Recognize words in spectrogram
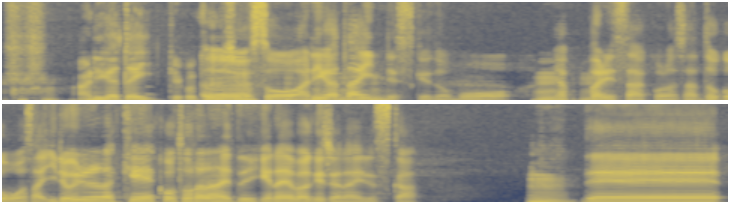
ありがたいってことでしょ。うん、そう、ありがたいんですけども、うんやっぱりさ、このさ、どこもさ、いろいろな契約を取らないといけないわけじゃないですか。うん。で、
